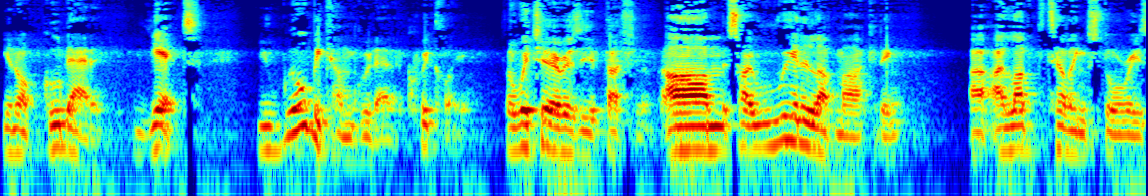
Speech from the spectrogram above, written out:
you're not good at it yet, you will become good at it quickly. So, which areas are you passionate about? Um, so, I really love marketing. Uh, I love telling stories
